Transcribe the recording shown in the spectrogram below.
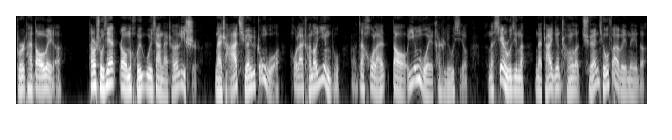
不是太到位啊。他说，首先让我们回顾一下奶茶的历史。奶茶起源于中国，后来传到印度啊，再后来到英国也开始流行。那现如今呢，奶茶已经成了全球范围内的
